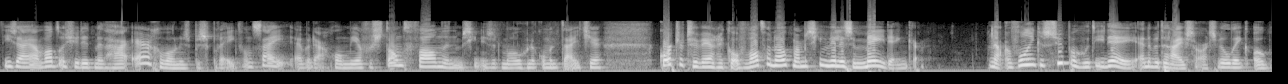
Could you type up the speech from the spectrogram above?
Die zei, ja, wat als je dit met HR gewoon eens bespreekt? Want zij hebben daar gewoon meer verstand van. En misschien is het mogelijk om een tijdje korter te werken of wat dan ook. Maar misschien willen ze meedenken. Nou, dat vond ik een supergoed idee. En de bedrijfsarts wilde ik ook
